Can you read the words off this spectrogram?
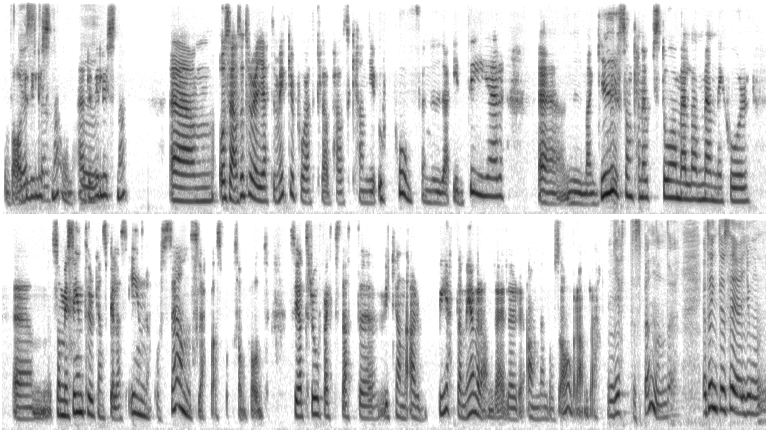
och vad Just du vill det. lyssna och när Mm. du vill lyssna. Um, och sen så tror jag jättemycket på att Clubhouse kan ge upphov för nya idéer, eh, ny magi som kan uppstå mellan människor som i sin tur kan spelas in och sen släppas på, som podd. Så jag tror faktiskt att eh, vi kan arbeta med varandra eller använda oss av varandra. Jättespännande. Jag tänkte säga Jon,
